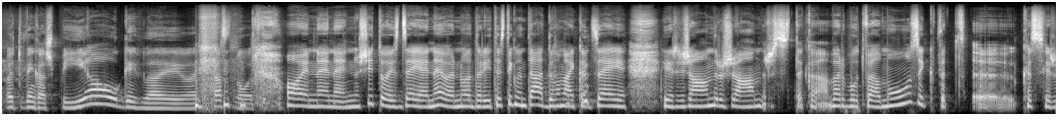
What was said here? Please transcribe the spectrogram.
Vai tu vienkārši pieaugi, vai, vai kas notika? Oi, nē, nē, nu šito es dzējai nevaru nodarīt. Es tik un tā domāju, ka dzēja ir žanru žanrs. Tā kā varbūt vēl mūzika, bet uh, kas ir.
